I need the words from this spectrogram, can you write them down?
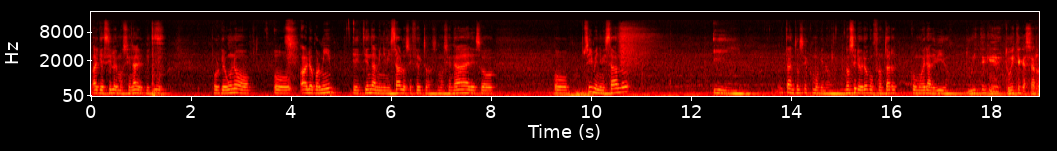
hay que decirlo, emocional que tuvo. Porque uno, o hablo por mí, eh, tiende a minimizar los efectos emocionales o, o sí, minimizarlo y ta, entonces como que no, no se logró confrontar como era debido. ¿Tuviste que, ¿Tuviste que hacer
